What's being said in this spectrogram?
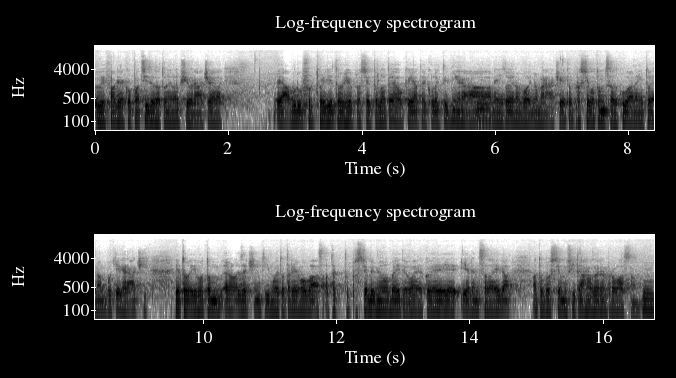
vy fakt jako patříte za to nejlepšího hráče, ale já budu furt tvrdit to, že prostě tohle je hokej a to je kolektivní hra hmm. a není to jenom o jednom hráči, je to prostě o tom celku a není to jenom o těch hráčích. Je to i o tom realizačním týmu, je to tady o vás a tak to prostě by mělo být, jo, jako je, je jeden celek a, a to prostě musí táhnout jeden pro vás. No. Hmm.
